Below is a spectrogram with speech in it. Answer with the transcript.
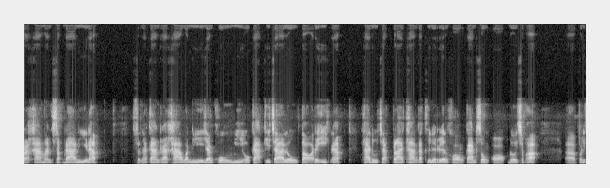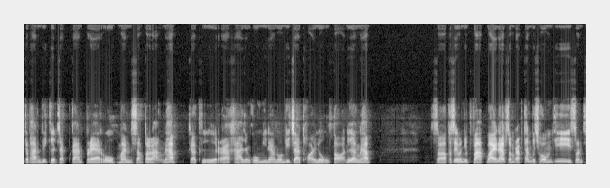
ราคามันสัปดาห์นี้นะครับสถานการณ์ราคาวันนี้ยังคงมีโอกาสที่จะลงต่อได้อีกนะครับ ถ้าดูจากปลายทางก็คือในเรื่องของการส่งออก โดยเฉพาะผลิตภัณฑ์ที่เกิดจากการแปรรูปมันสำปะหลังนะครับ ก็คือราคายังคงมีแนวโน้มที่จะถอยลงต่อเนื่องนะครับสเกษตรวันหยุดฝากไว้นะครับสำหรับท่านผู้ชมที่สนใจ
